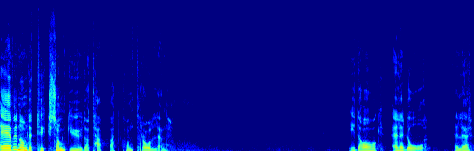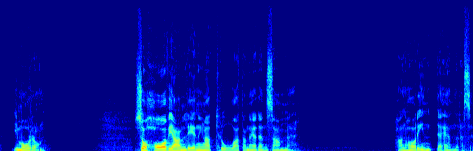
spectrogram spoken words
Även om det tycks som Gud har tappat kontrollen. Idag eller då eller imorgon. Så har vi anledning att tro att han är densamme. Han har inte ändrat sig.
